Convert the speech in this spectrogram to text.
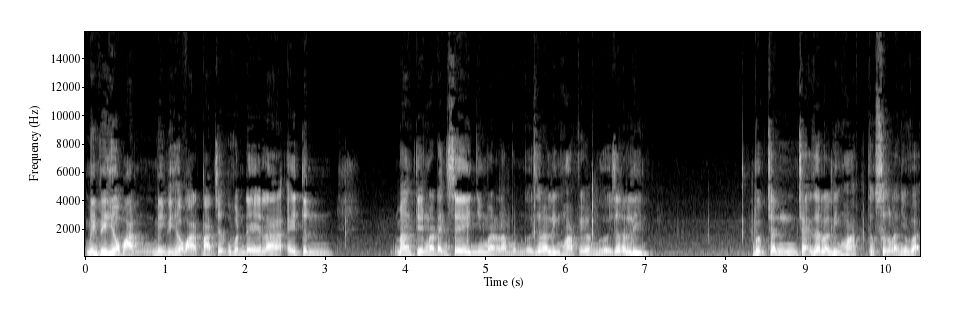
mình phải hiểu bản mình phải hiểu bản bản chất của vấn đề là Aiton mang tiếng là đánh C nhưng mà là một người rất là linh hoạt với cả người rất là lean bước chân chạy rất là linh hoạt thực sự là như vậy.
